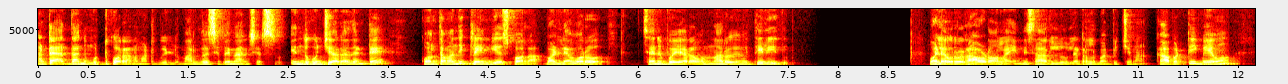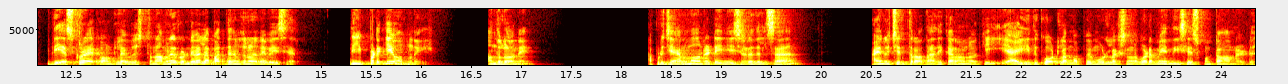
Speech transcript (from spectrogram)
అంటే దాన్ని ముట్టుకోరు అనమాట వీళ్ళు మార్గదర్శక ఫైనాన్షియర్స్ ఎందుకు ఉంచారు అదంటే కొంతమంది క్లెయిమ్ చేసుకోవాలా? వాళ్ళు ఎవరో చనిపోయారో ఉన్నారో ఏమీ తెలియదు వాళ్ళు ఎవరు రావడం అలా ఎన్నిసార్లు లెటర్లు పంపించినా. కాబట్టి మేము ఇది ఎస్క్రో అకౌంట్లో వేస్తున్నామని రెండు వేల పద్దెనిమిదిలోనే వేశారు. ఇది ఇప్పటికీ ఉంది అందులోనే. అప్పుడు జగన్మోహన్ రెడ్డి ఏం చేశాడో తెలుసా? ఆయన వచ్చిన తర్వాత అధికారంలోకి ఈ ఐదు కోట్ల ముప్పై మూడు లక్షలను కూడా మేము తీసేసుకుంటాం అన్నాడు.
